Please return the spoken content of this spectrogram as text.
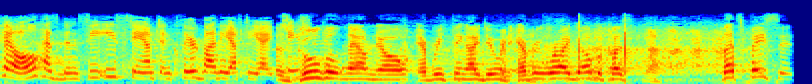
pill has been CE stamped and cleared by the FDA. Does Google now know everything I do and everywhere I go? Because let's face it.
